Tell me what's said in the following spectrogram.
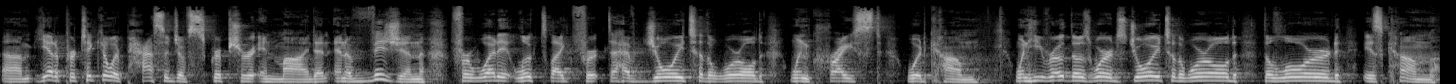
um, he had a particular passage of Scripture in mind and, and a vision for what it looked like for, to have joy to the world when Christ would come. When he wrote those words, Joy to the world, the Lord is come.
